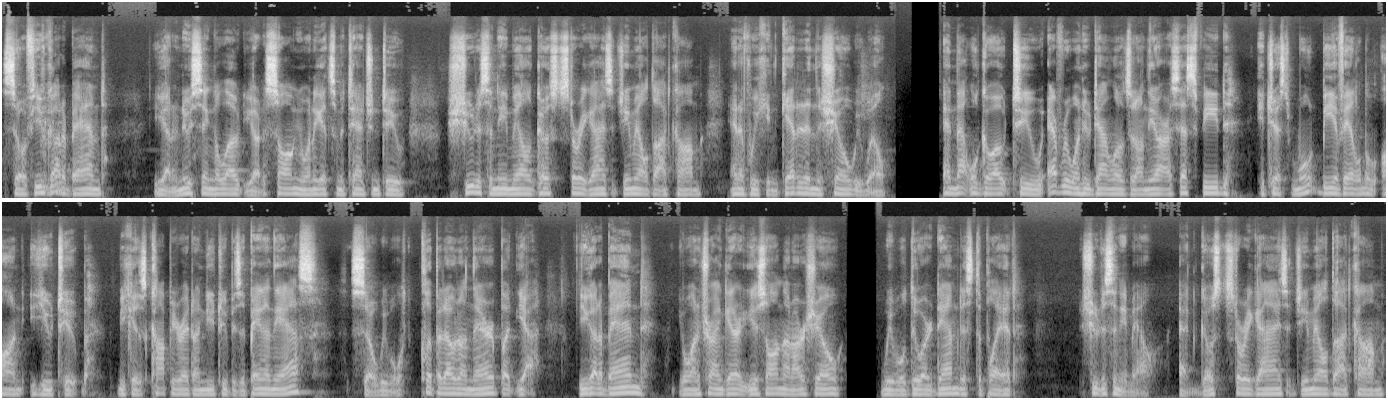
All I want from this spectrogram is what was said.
So if you've got a band, you got a new single out, you got a song you want to get some attention to, shoot us an email, ghoststoryguys at gmail.com, and if we can get it in the show, we will and that will go out to everyone who downloads it on the RSS feed. It just won't be available on YouTube because copyright on YouTube is a pain in the ass. So we will clip it out on there. But yeah, you got a band, you want to try and get your song on our show, we will do our damnedest to play it. Shoot us an email at ghoststoryguys at gmail.com.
